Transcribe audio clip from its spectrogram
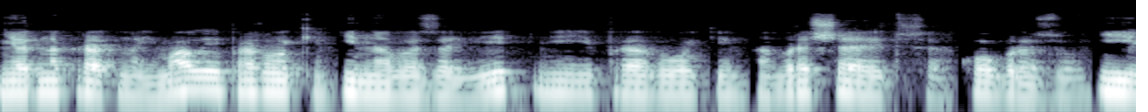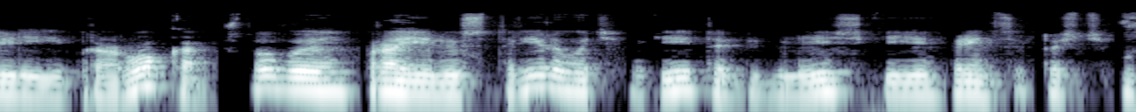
неоднократно и малые пророки, и новозаветные пророки обращаются к образу Илии пророка, чтобы проиллюстрировать какие-то библейские принципы. То есть в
